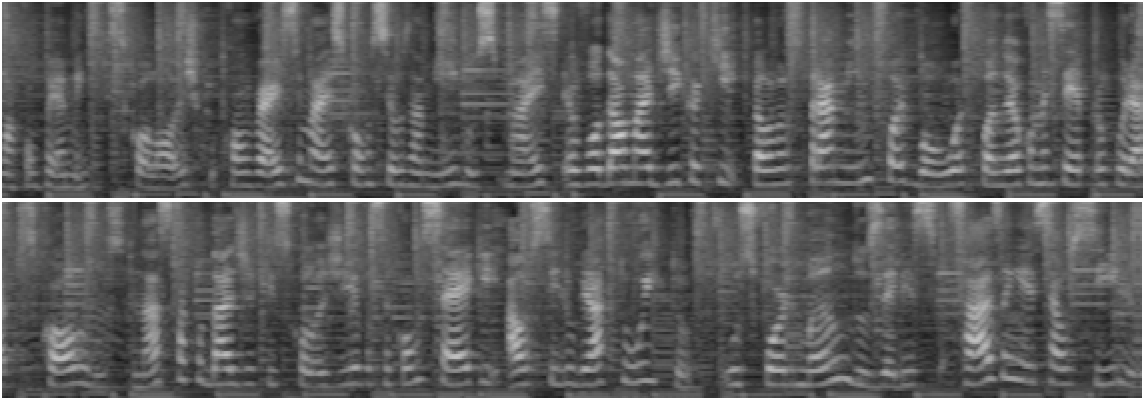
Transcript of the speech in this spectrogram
um acompanhamento psicológico, converse mais com seus amigos, mas eu vou dar uma dica que, pelo menos para mim, foi boa. Quando eu comecei a procurar psicólogos, nas faculdades de psicologia você consegue auxílio gratuito. Os formandos eles fazem esse auxílio.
